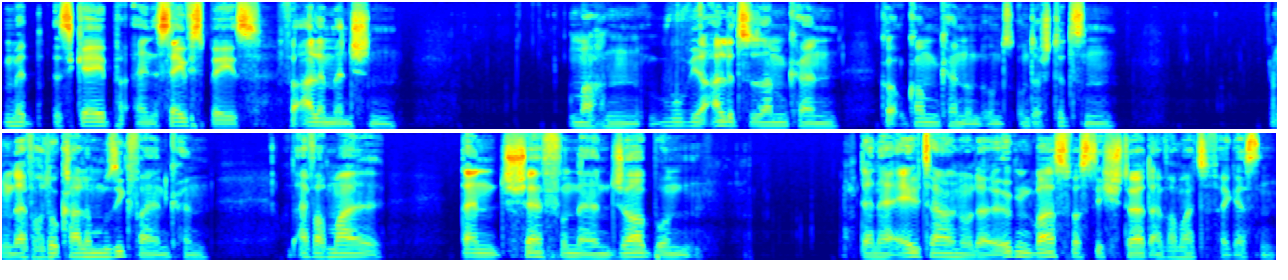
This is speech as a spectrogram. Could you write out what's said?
mit Escape ein Safe Space für alle Menschen machen, wo wir alle zusammen können, kommen können und uns unterstützen und einfach lokale Musik feiern können. Und einfach mal deinen Chef und deinen Job und deine Eltern oder irgendwas, was dich stört, einfach mal zu vergessen.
